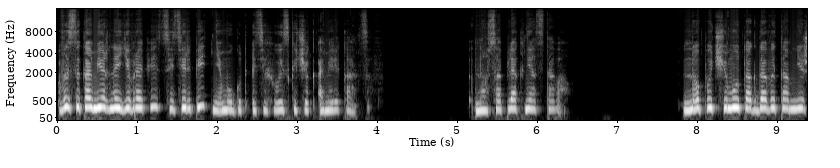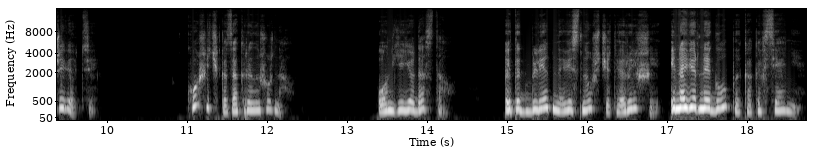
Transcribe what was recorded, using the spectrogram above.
Высокомерные европейцы терпеть не могут этих выскочек американцев. Но сопляк не отставал. «Но почему тогда вы там не живете?» Кошечка закрыла журнал. Он ее достал. Этот бледный, веснушчатый, рыжий и, наверное, глупый, как и все они.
